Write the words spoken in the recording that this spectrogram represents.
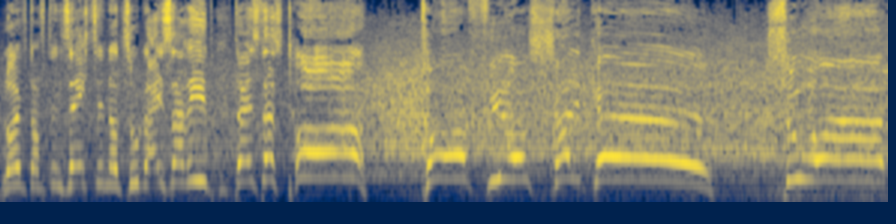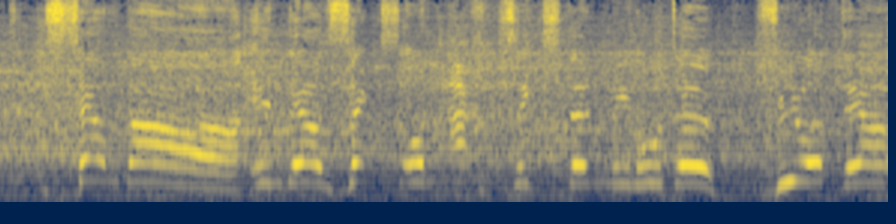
läuft auf den 16er zu. Da ist Arid, da ist das Tor! Tor für Schalke! Suat Serda in der 86. Minute führt der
